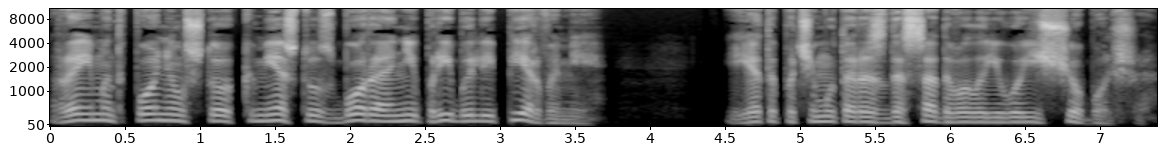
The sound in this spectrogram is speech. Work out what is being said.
Реймонд понял, что к месту сбора они прибыли первыми, и это почему-то раздосадовало его еще больше.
